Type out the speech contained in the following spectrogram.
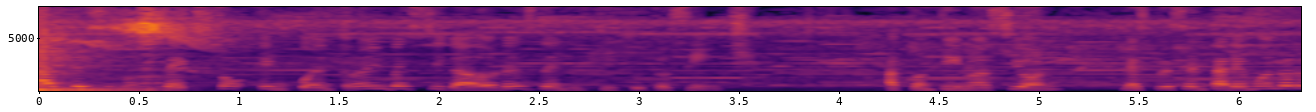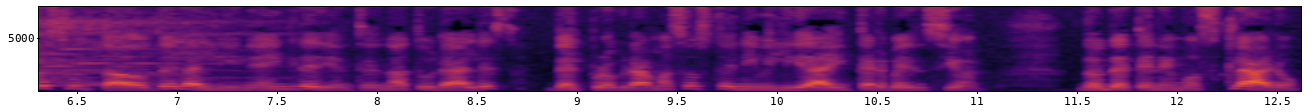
al decimosexto Encuentro de Investigadores del Instituto Sinchi. A continuación, les presentaremos los resultados de la línea de ingredientes naturales del programa Sostenibilidad e Intervención, donde tenemos claro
